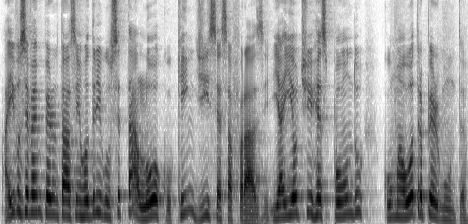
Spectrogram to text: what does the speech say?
Aí você vai me perguntar assim, Rodrigo, você tá louco? Quem disse essa frase? E aí eu te respondo com uma outra pergunta.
